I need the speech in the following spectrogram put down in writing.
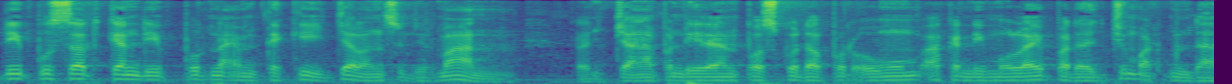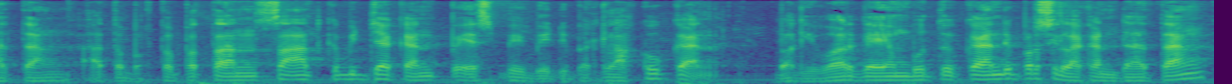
dipusatkan di Purna MTQ Jalan Sudirman. Rencana pendirian posko dapur umum akan dimulai pada Jumat mendatang atau bertepatan saat kebijakan PSBB diberlakukan. Bagi warga yang membutuhkan dipersilakan datang,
